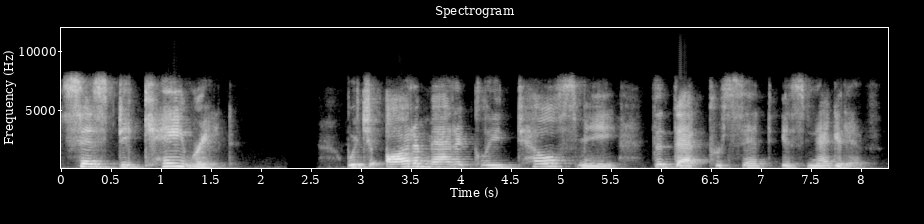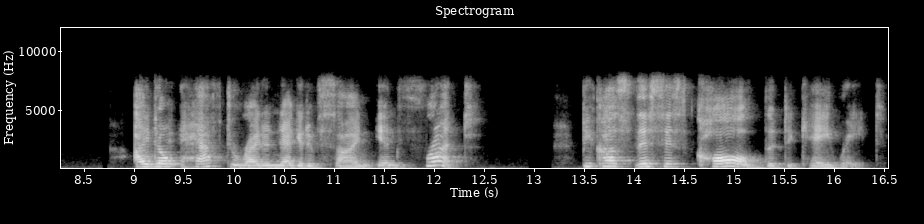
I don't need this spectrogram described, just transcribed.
says decay rate, which automatically tells me that that percent is negative. I don't have to write a negative sign in front because this is called the decay rate.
